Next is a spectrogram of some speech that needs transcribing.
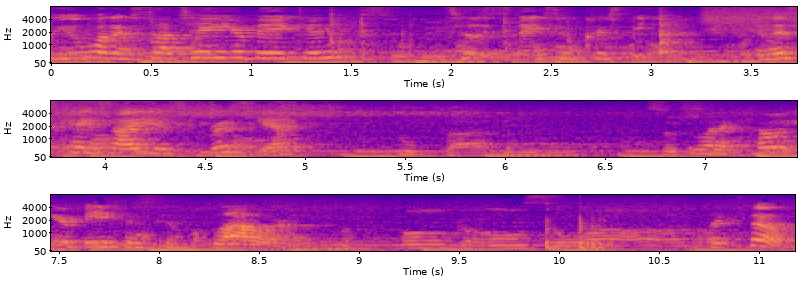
So you'll want to saute your bacon until it's nice and crispy. In this case, I use brisket. You want to coat your beef in some flour, like so,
